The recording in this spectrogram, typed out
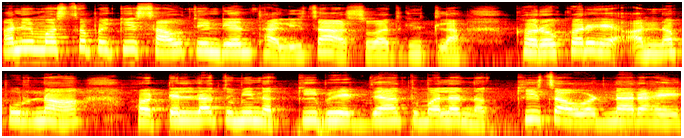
आणि मस्तपैकी साऊथ इंडियन थालीचा आस्वाद घेतला. खरोखर हे अन्नपूर्णा हॉटेलला तुम्ही नक्की भेट द्या. तुम्हाला नक्कीच आवडणार आहे.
